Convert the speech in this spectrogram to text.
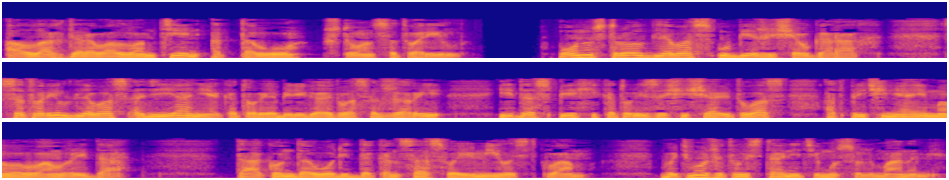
Аллах даровал вам тень от того, что Он сотворил. Он устроил для вас убежище в горах, сотворил для вас одеяния, которые оберегают вас от жары, и доспехи, которые защищают вас от причиняемого вам вреда. Так Он доводит до конца свою милость к вам. Быть может, вы станете мусульманами.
